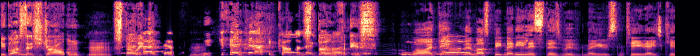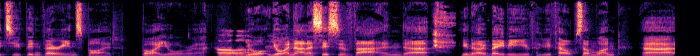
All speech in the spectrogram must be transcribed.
You got to stay strong. Stoic. I can't. I Stone can't. face. Well, I think there must be many listeners with maybe some teenage kids who've been very inspired by your uh, Oh. your your analysis of that, and uh, you know maybe you've you've helped someone, uh,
